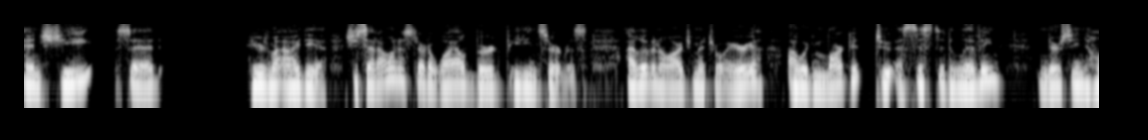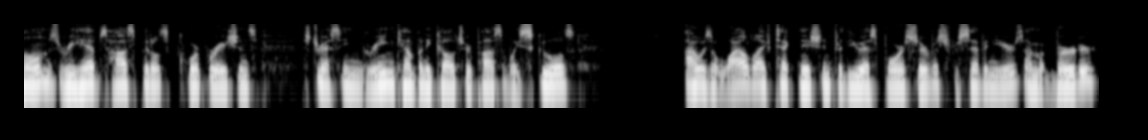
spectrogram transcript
And she said, Here's my idea. She said, I want to start a wild bird feeding service. I live in a large metro area. I would market to assisted living, nursing homes, rehabs, hospitals, corporations, stressing green company culture, possibly schools. I was a wildlife technician for the U.S. Forest Service for seven years. I'm a birder,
